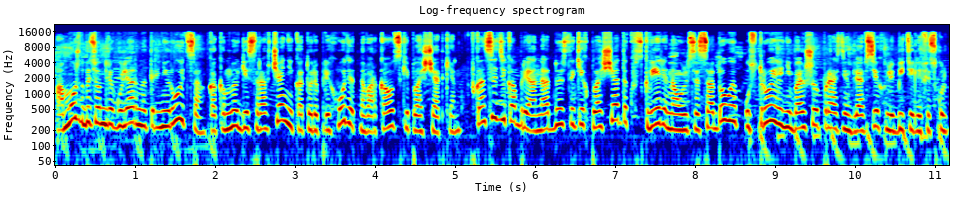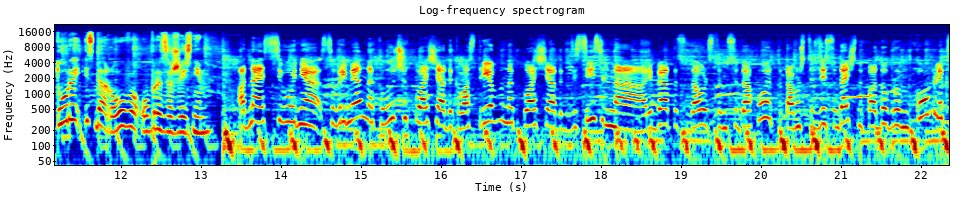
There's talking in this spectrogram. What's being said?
А может быть, он регулярно тренируется, как и многие саровчане, которые приходят на воркаутские площадки. В конце декабря на одной из таких площадок в сквере на улице Садовой устроили небольшой праздник для всех любителей физкультуры и здорового образа жизни одна из сегодня современных, лучших площадок, востребованных площадок. Действительно, ребята с удовольствием сюда ходят, потому что здесь удачно подобран комплекс.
